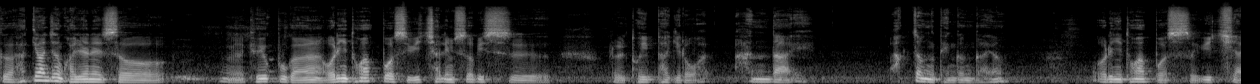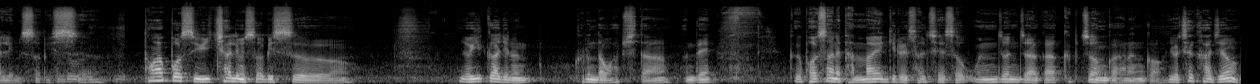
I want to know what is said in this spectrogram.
그 학교 안전 관련해서 어, 교육부가 어린이 통학버스 위치 알림 서비스를 도입하기로 하- 한다에 확정된 건가요? 어린이 통학버스 위치 알림 서비스. 통학버스 위치 알림 서비스 여기까지는 그런다고 합시다. 근데 그 버스 안에 단말기를 설치해서 운전자가 급정거하는 거 이거 체크하죠?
